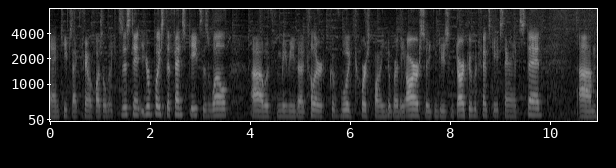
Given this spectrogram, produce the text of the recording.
and keeps that camouflage a little bit consistent. You can replace the fence gates as well uh, with maybe the color of wood corresponding to where they are. So you can do some dark oak wood fence gates there instead. Um,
